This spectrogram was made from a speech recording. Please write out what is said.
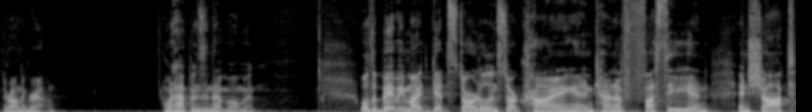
they're on the ground. What happens in that moment? Well, the baby might get startled and start crying and kind of fussy and, and shocked.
